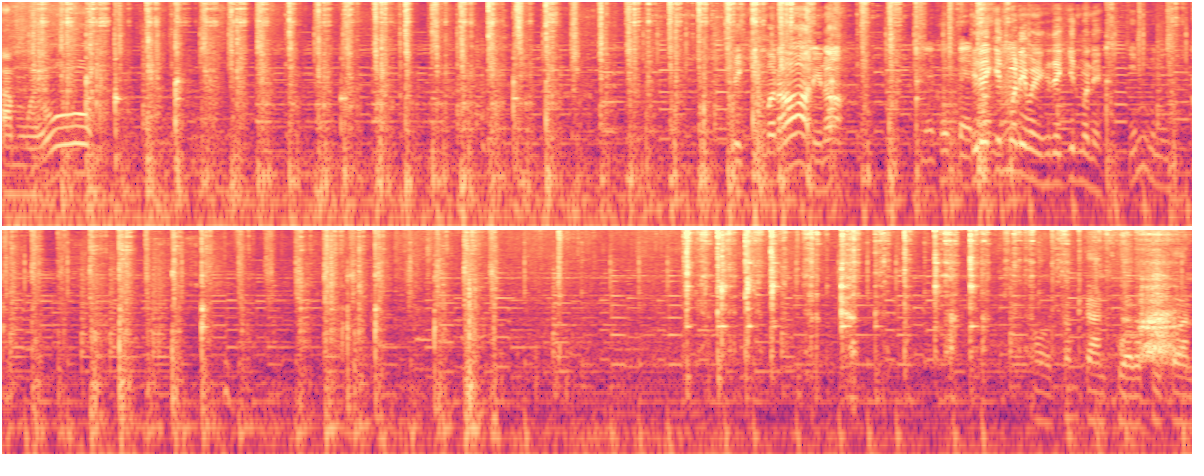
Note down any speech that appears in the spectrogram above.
ต่ำเลยโอ้ได้กินบ่เนาะนี่เนาะอย่าโคกแตกที่ได้กินบ่นี่บ่นี่ที่ได้กินบ่นี่กินมันนี่โอ้ทำการขัวบักพริกก่อน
